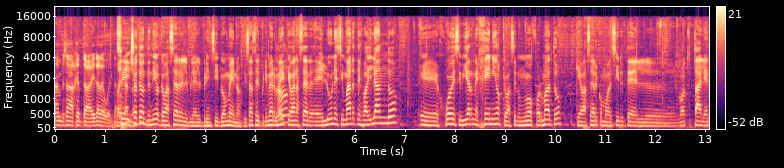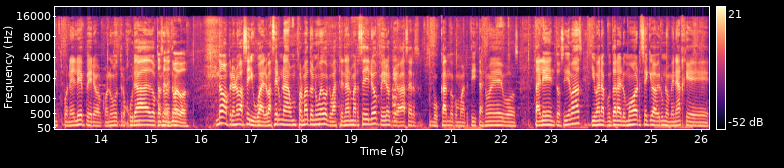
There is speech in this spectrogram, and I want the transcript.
a- empezar la gente a bailar de vuelta. Sí, Bailando. yo tengo entendido que va a ser el, el principio menos. Quizás el primer mes que van a ser eh, lunes y martes bailando, eh, jueves y viernes genios, que va a ser un nuevo formato, que va a ser como decirte el Got Talent, ponele, pero con otro jurado. con Entonces es otro- nuevo. No, pero no va a ser igual. Va a ser un formato nuevo que va a estrenar Marcelo, pero que va a ser buscando como artistas nuevos, talentos y demás. Y van a apuntar al humor. Sé que va a haber un homenaje,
